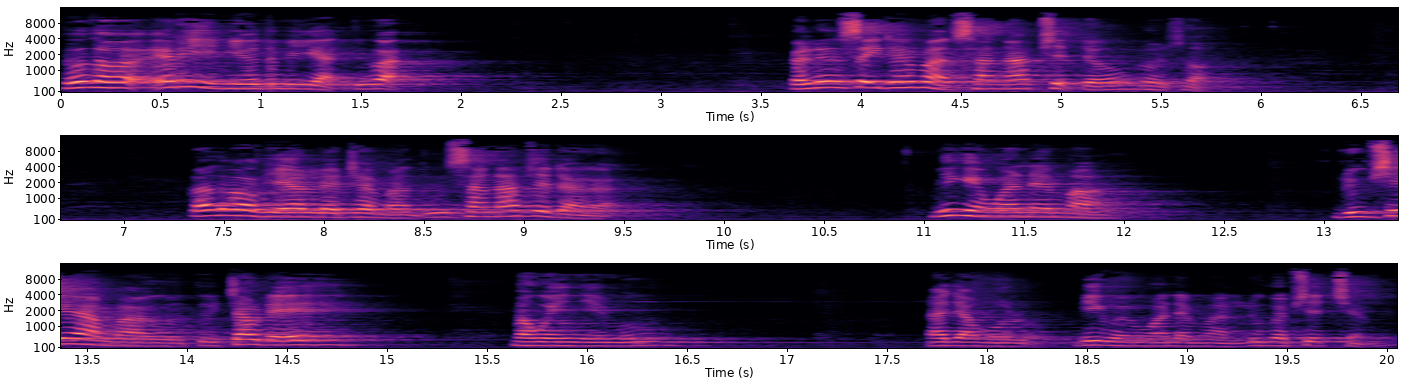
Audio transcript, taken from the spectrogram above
သို့တော့အဲ့ဒီမျိုးသမီးက तू ကဘယ်လိုစိတ်ထဲမှာဆန္ဒဖြစ်တုံးလို့ဆို ကသဗ္ဗဘုရားလက်ထက်မှာ तू ဆန္ဒဖြစ်တာကမိခင်ဝမ်းထဲမှာလူဖြစ်ရမှာကို तू ကြောက်တယ်မဝင်ញင်ဘူးဒါကြောင့်မို့လို့မိခင်ဝမ်းထဲမှာလူမဖြစ်ချင်ဘူး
